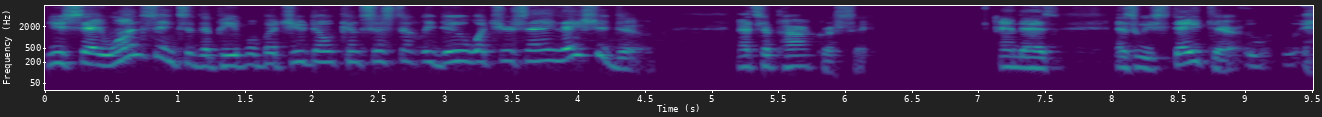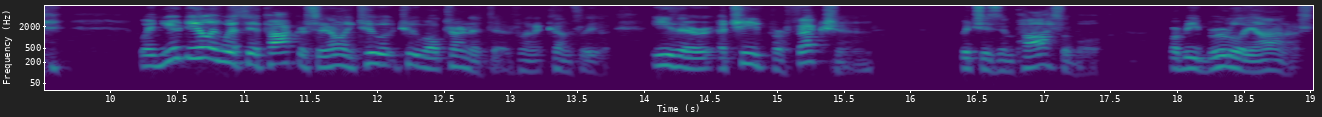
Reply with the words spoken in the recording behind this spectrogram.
You say one thing to the people, but you don't consistently do what you're saying they should do. That's hypocrisy. And as as we state there, when you're dealing with hypocrisy, only two two alternatives when it comes to either achieve perfection which is impossible, or be brutally honest.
